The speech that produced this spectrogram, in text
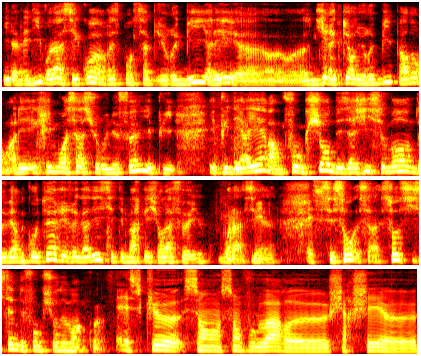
Il avait dit voilà c'est quoi un responsable du rugby? Allez, un directeur du rugby, pardon. Allez écris-moi ça sur une feuille et puis et puis derrière en fonction des agissements de Verne Cotter, il regardait si c'était marqué sur la feuille. Voilà, c'est son, son, système de fonctionnement. Est-ce que, sans, sans vouloir euh, chercher euh,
